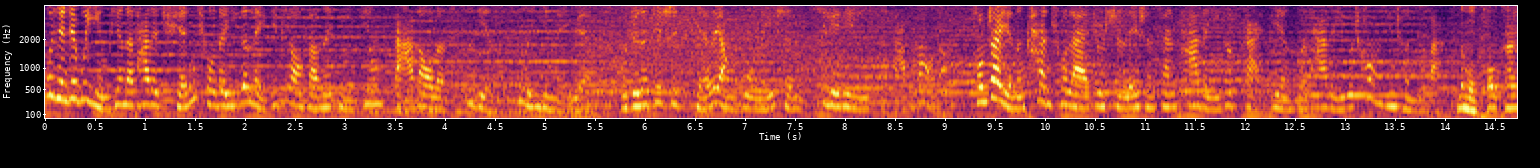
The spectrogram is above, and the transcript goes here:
目前这部影片呢，它的全球的一个累计票房呢，已经达到了四点四亿美元。我觉得这是前两部雷神系列电影所达不到的。从这儿也能看出来，就是雷神三它的一个改变和它的一个创新程度吧。那么抛开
